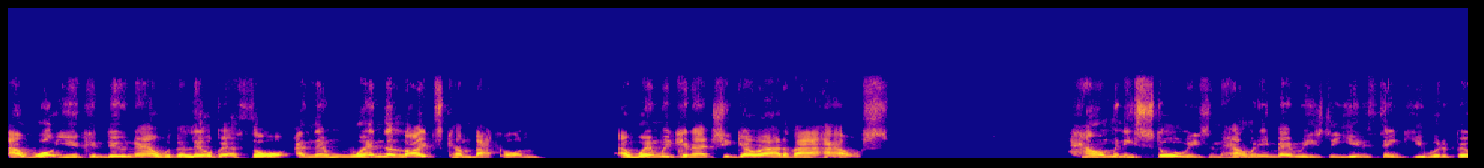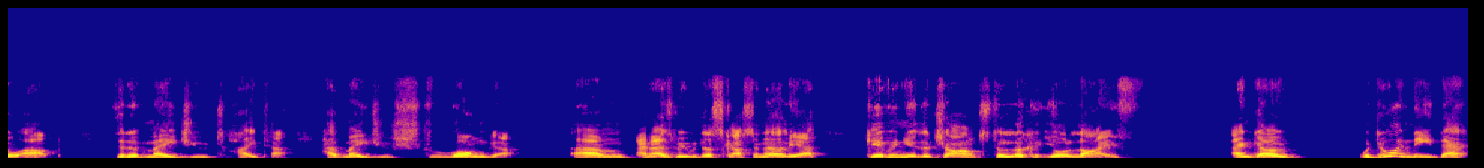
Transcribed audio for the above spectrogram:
at what you can do now with a little bit of thought. And then when the lights come back on, and when we can actually go out of our house, how many stories and how many memories do you think you would have built up that have made you tighter, have made you stronger? Um, And as we were discussing earlier, giving you the chance to look at your life and go, well, do I need that?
